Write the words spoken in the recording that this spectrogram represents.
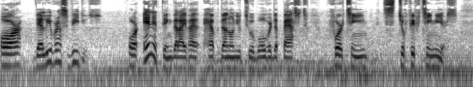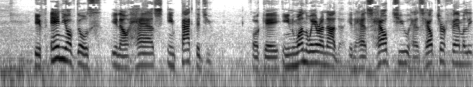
or deliverance videos or anything that I have done on YouTube over the past 14 to 15 years. If any of those, you know, has impacted you, okay, in one way or another, it has helped you, has helped your family,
